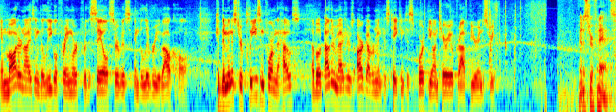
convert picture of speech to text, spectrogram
and modernizing the legal framework for the sale, service, and delivery of alcohol. Could the minister please inform the House about other measures our government has taken to support the Ontario craft beer industry? Minister of Finance.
